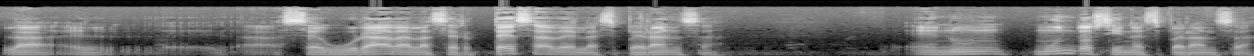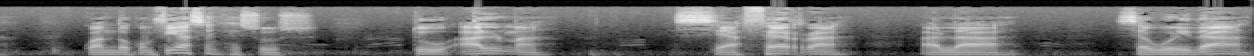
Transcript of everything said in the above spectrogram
la, asegurada la certeza de la esperanza en un mundo sin esperanza. Cuando confías en Jesús, tu alma se aferra a la seguridad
